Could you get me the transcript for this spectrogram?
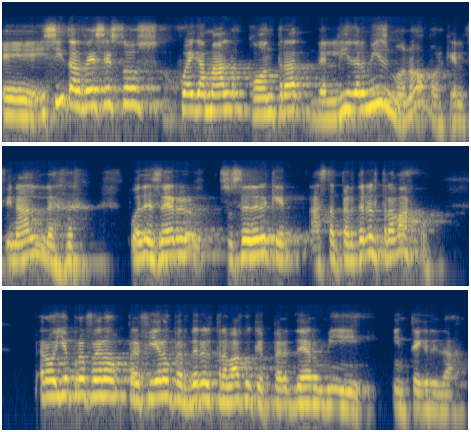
Eh, y sí, tal vez esto juega mal contra del líder mismo, ¿no? Porque al final puede ser, suceder que hasta perder el trabajo. Pero yo prefiero, prefiero perder el trabajo que perder mi integridad.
